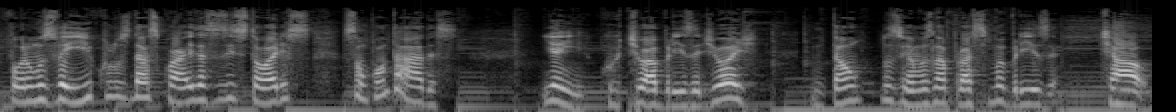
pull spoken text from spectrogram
foram os veículos das quais essas histórias são contadas. E aí, curtiu a brisa de hoje? Então, nos vemos na próxima brisa. Tchau!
